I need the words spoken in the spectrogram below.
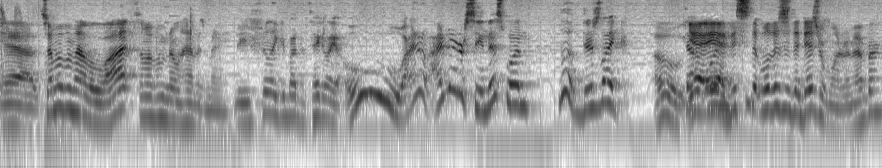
Yeah, some of them have a lot, some of them don't have as many. Do You feel like you're about to take like, ooh, I don't, I've never seen this one. Look, there's like, Oh, That yeah, yeah. This is the, well, this is the desert one. Remember?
